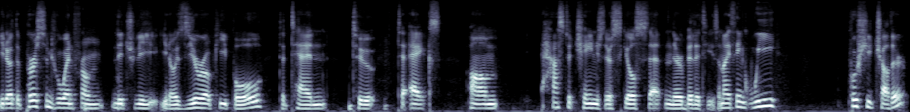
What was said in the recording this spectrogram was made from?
you know the person who went from literally you know zero people to ten to to X um, has to change their skill set and their abilities, and I think we push each other.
